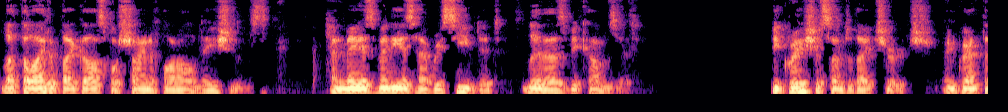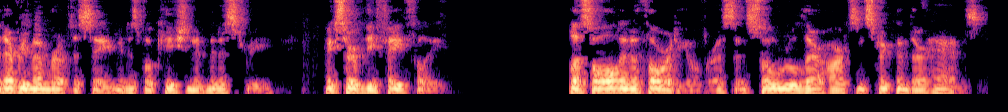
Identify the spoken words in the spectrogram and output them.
Let the light of thy gospel shine upon all nations, and may as many as have received it live as becomes it. Be gracious unto thy church, and grant that every member of the same, in his vocation and ministry, may serve thee faithfully. Bless all in authority over us, and so rule their hearts and strengthen their hands,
